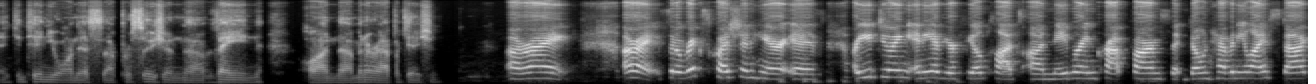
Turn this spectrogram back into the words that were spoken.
and continue on this uh, precision uh, vein on uh, manure application. All right. All right. So Rick's question here is, are you doing any of your field plots on neighboring crop farms that don't have any livestock?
